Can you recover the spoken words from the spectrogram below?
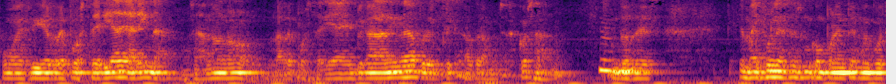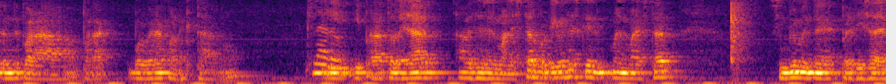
como decir repostería de harina. O sea, no, no, la repostería implica la harina, pero implica otras muchas cosas, ¿no? Entonces, el mindfulness es un componente muy potente para, para volver a conectar, ¿no? Claro. Y, y, para tolerar a veces el malestar, porque hay veces que el malestar simplemente precisa de,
